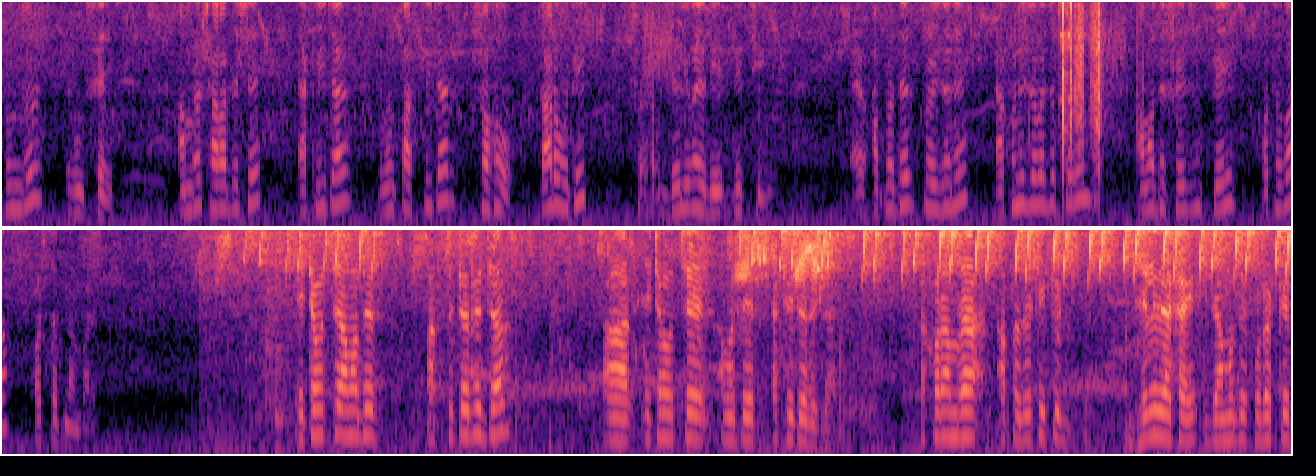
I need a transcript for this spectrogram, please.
সুন্দর এবং সেফ আমরা সারা দেশে এক লিটার এবং পাঁচ লিটার সহ তারও অধিক ডেলিভারি দিচ্ছি। আপনাদের প্রয়োজনে এখনই যোগাযোগ করুন আমাদের ফেসবুক পেজ অথবা হোয়াটসঅ্যাপ নাম্বারে এটা হচ্ছে আমাদের পাঁচ লিটারের জার আর এটা হচ্ছে আমাদের এক লিটারের জার এখন আমরা আপনাদেরকে একটু ঢেলে দেখাই যে আমাদের প্রোডাক্টের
